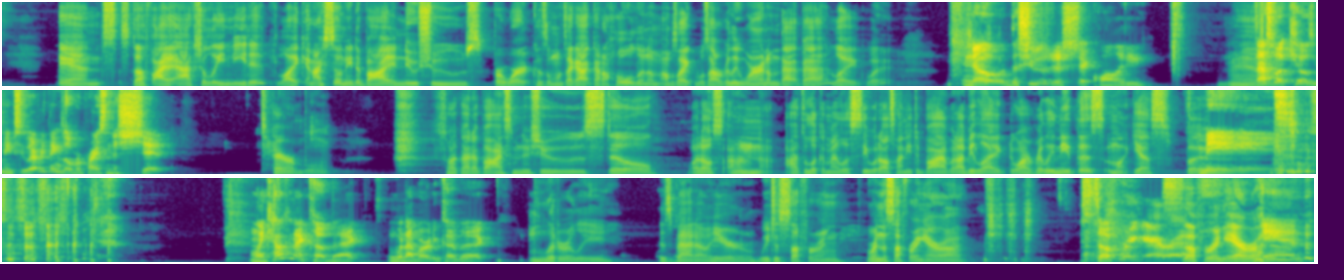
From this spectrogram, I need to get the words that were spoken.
and stuff I actually needed. Like, and I still need to buy new shoes for work because the ones I got got a hole in them. I was like, was I really wearing them that bad? Like, what? No, the shoes are just shit quality. Man, That's what kills me too. Everything's overpriced into shit. terrible. So I gotta buy some new shoes. Still, what else? I don't know. I have to look at my list see what else I need to buy. But I'd be like, do I really need this? I'm like, yes, but Me. I'm like, how can I cut back when I've already cut back? literally, it's bad out here. We just suffering. We're in the suffering era. Suffering era. Suffering era. And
